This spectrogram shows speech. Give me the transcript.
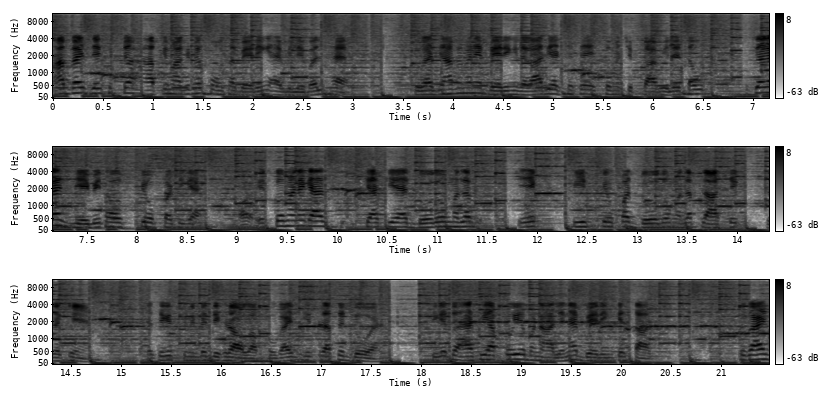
आप गाइज़ देख सकते हो आपके मार्केट में कौन सा बेरिंग अवेलेबल है। तो गाइज़ यहाँ पे मैंने बेरिंग लगा दिया अच्छे से, इसको मैं चिपका भी लेता हूँ। उसका गाइज़ ये भी था उसके ऊपर, ठीक है? और इसको मैंने क्या क्या किया है? दो दो मतलब एक पीस के ऊपर दो दो मतलब प्लास्टिक रखे हैं। जैसे कि स्क्रीन पे दिख रहा होगा आपको। गाइज़ इस हिसाब से दो है। ठीक है तो ऐसे ही आपको ये बना लेना है बेरिंग के साथ। तो गाइज़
